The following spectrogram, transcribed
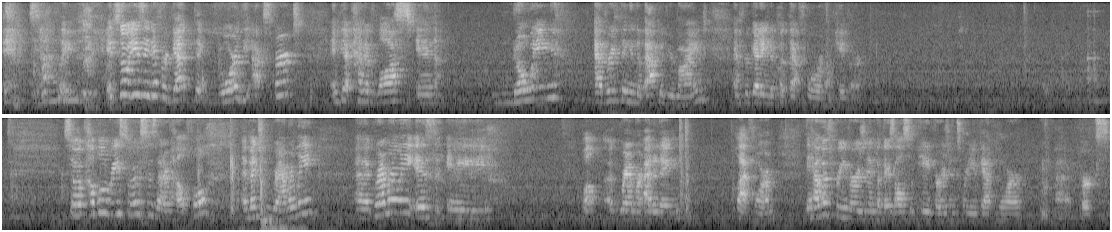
exactly. It's so easy to forget that you're the expert and get kind of lost in knowing everything in the back of your mind and forgetting to put that forward on paper. So a couple resources that are helpful. I mentioned Grammarly. Uh, Grammarly is a, well, a grammar editing platform. They have a free version, but there's also paid versions where you get more uh, perks.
